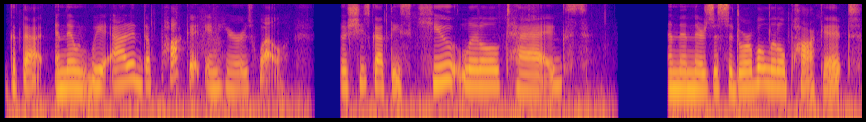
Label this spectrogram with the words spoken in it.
Look at that. And then we added the pocket in here as well. So she's got these cute little tags. And then there's this adorable little pocket,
